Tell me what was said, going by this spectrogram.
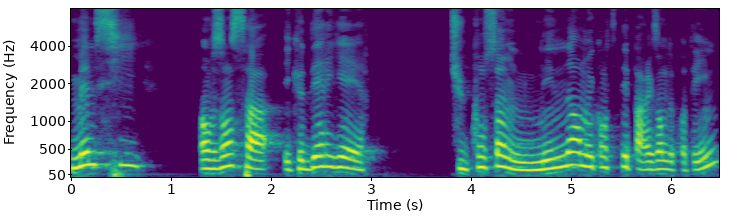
même si, en faisant ça, et que derrière, tu consommes une énorme quantité, par exemple, de protéines,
